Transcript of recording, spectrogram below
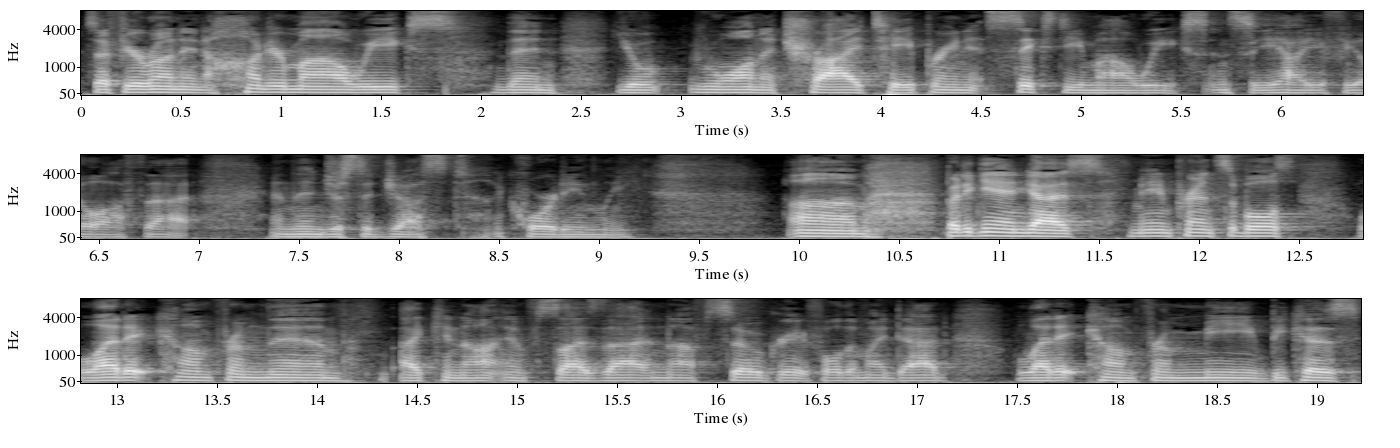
So if you're running 100 mile weeks, then you'll you want to try tapering at 60 mile weeks and see how you feel off that, and then just adjust accordingly. Um, but again, guys, main principles, let it come from them. I cannot emphasize that enough. So grateful that my dad let it come from me because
